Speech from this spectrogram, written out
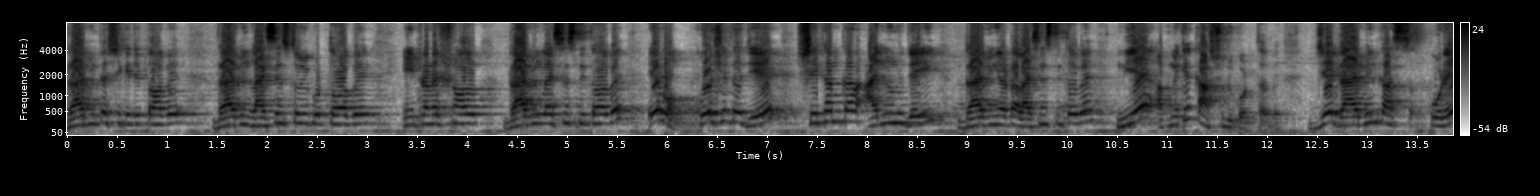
ড্রাইভিংটা শিখে যেতে হবে ড্রাইভিং লাইসেন্স তৈরি করতে হবে ইন্টারন্যাশনাল ড্রাইভিং লাইসেন্স নিতে হবে এবং কোয়েশিয়াতে যেয়ে সেখানকার আইন অনুযায়ী ড্রাইভিংয়ের একটা লাইসেন্স নিতে হবে, নিয়ে আপনাকে কাজ শুরু করতে হবে। যে ড্রাইভিং কাজ করে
